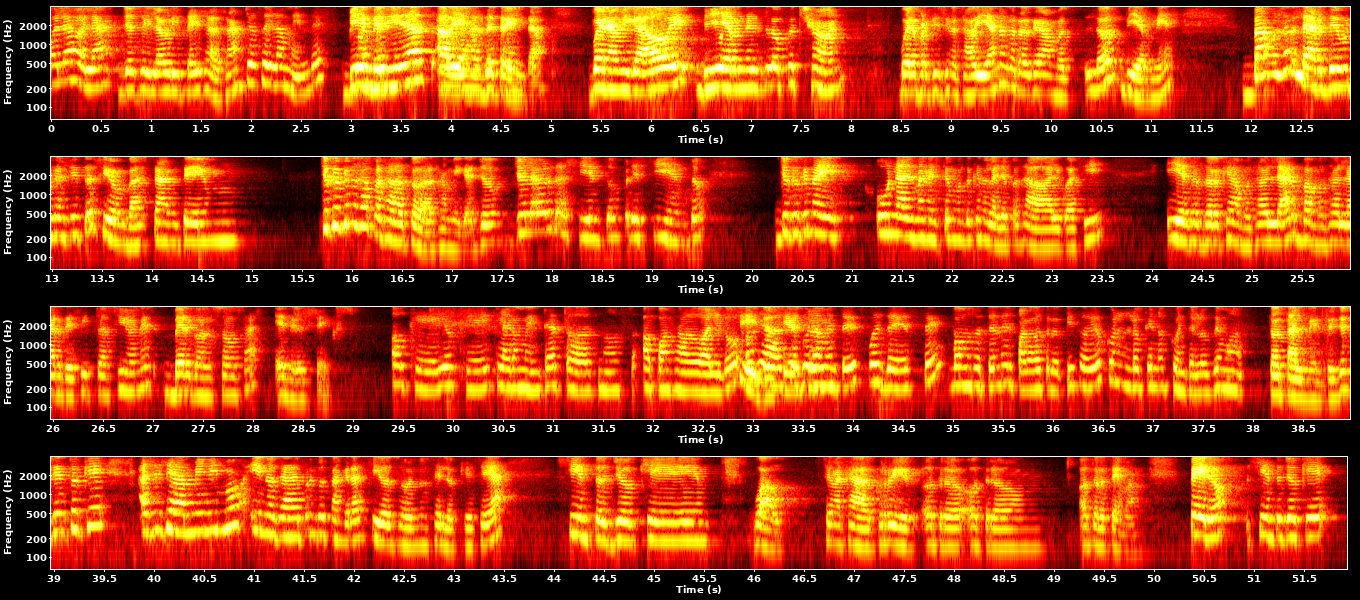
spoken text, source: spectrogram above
Hola, hola, yo soy Laurita Izaza. Yo soy la Méndez. Bienvenidas a Viejas de 30. Bueno, amiga, hoy viernes locochón. Bueno, porque si no sabían, nosotros grabamos los viernes. Vamos a hablar de una situación bastante... mm, Yo creo que nos ha pasado a todas, amiga. Yo, yo la verdad siento, presiento. Yo creo que no hay un alma en este mundo que no le haya pasado algo así. Y eso es de lo que vamos a hablar. Vamos a hablar de situaciones vergonzosas en el sexo. Ok, ok, claramente a todas nos ha pasado algo. Sí, o sea, seguramente después de este vamos a tener para otro episodio con lo que nos cuenten los demás. Totalmente. Yo siento que así sea mínimo y no sea de pronto tan gracioso, no sé lo que sea, siento yo que, wow, se me acaba de ocurrir otro, otro, otro tema. Pero siento yo que,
